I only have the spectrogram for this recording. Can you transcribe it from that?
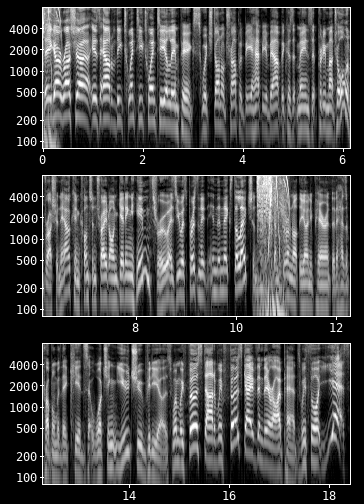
There you go. Russia is out of the 2020 Olympics, which Donald Trump would be happy about because it means that pretty much all of Russia now can concentrate on getting him through as US president in the next election. I'm sure I'm not the only parent that has a problem with their kids watching YouTube videos. When we first started, when we first gave them their iPads, we thought, yes,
